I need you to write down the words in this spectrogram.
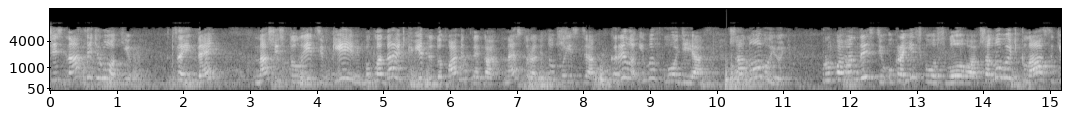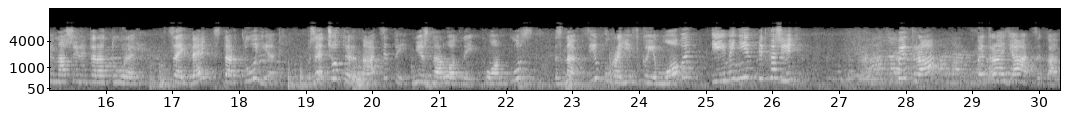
16 років в цей день в нашій столиці, в Києві, покладають квіти до пам'ятника Нестора Літописця, Кирила і Мефодія, вшановують пропагандистів українського слова, вшановують класиків нашої літератури. В цей день стартує вже 14-й міжнародний конкурс знавців української мови імені, підкажіть, Петра Петра Яцика.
